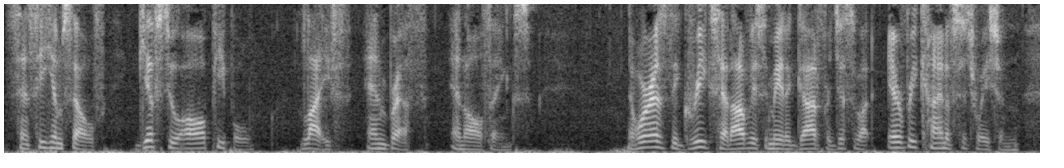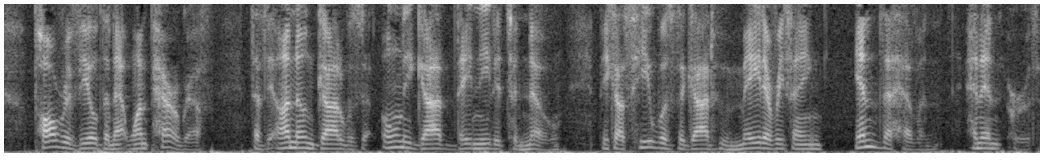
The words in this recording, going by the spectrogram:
since he himself gives to all people life and breath and all things. Now, whereas the Greeks had obviously made a god for just about every kind of situation, Paul revealed in that one paragraph that the unknown God was the only God they needed to know because he was the God who made everything in the heaven and in earth,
